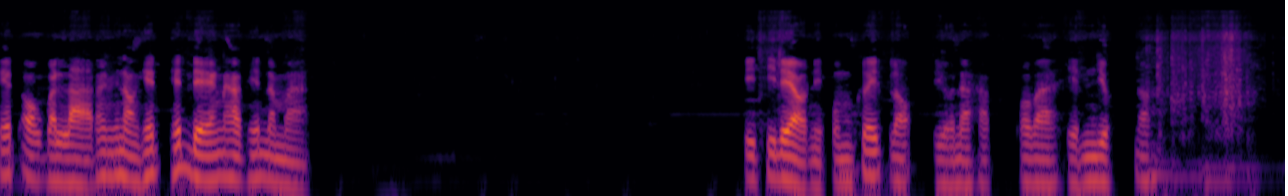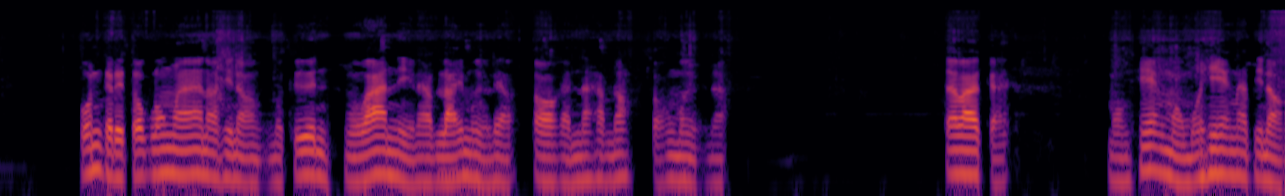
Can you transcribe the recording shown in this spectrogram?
เห็ดออกบรรลานะพี่น้องเห็ดเห็ดแดงนะครับ เห็ดน้ำมาปีที่แล้วนี่ผมเคยเลาะอยู่นะครับ เพราะว่าเห็นอยู่เนาะ นก็ได้ตกลงมาเนาะพี่น้องเมื่อคืนเมื่อวานนี่นะครับหลายมือแล้วต่อกันนะครับเนาะสองมือนะแต่ว่าก็มองแห้งมองโมแห้งนะพี่น้อง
